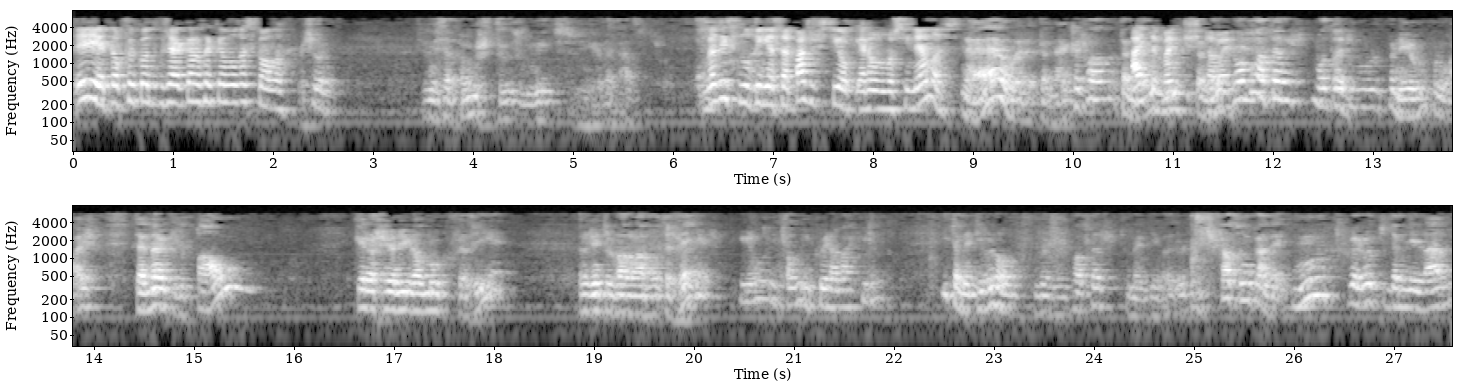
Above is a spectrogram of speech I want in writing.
E então foi quando já Carlos acabou da escola. Mas foi. Os sapatos todos bonitos, engravatados. Mas isso não tinha sapatos, vestiam, eram umas chinelas? Não, era também casual. Também, Ai, também, com botas, botas de pneu por baixo, tamancos de pau, que era o senhor Nível Muco que fazia. A gente levava lá botas velhas e eu então encoirava aquilo. E também tive novos, mas as botas também tive. Descalço nunca andei. Muitos garotos da minha idade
